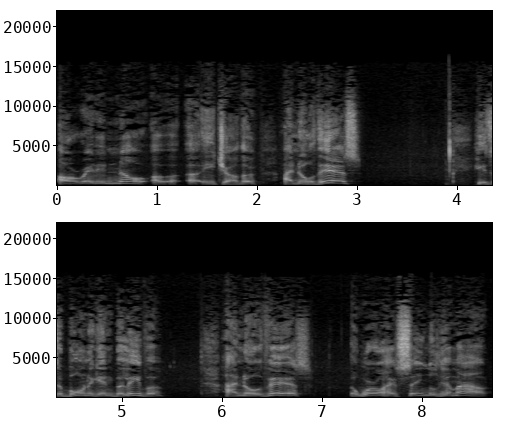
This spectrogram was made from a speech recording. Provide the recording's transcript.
already know uh, uh, uh each other. I know this. He's a born again believer. I know this. The world has singled him out.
